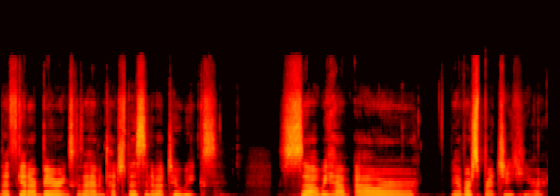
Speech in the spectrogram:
let's get our bearings because I haven't touched this in about two weeks. So, we have our we have our spreadsheet here,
